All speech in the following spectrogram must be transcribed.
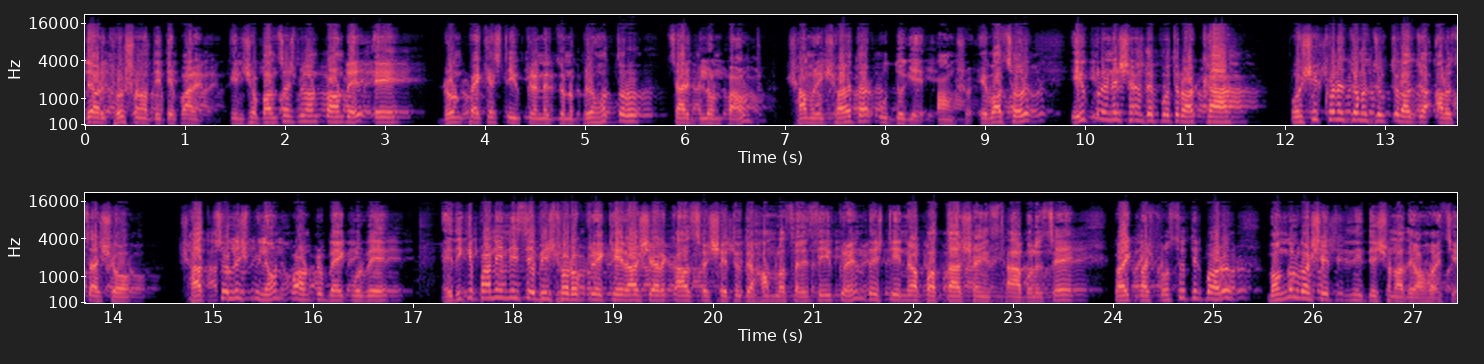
দেওয়ার ঘোষণা দিতে পারেন। তিনশো পঞ্চাশ বিলিয়ন পাউন্ডের এ ড্রোন প্যাকেজটি ইউক্রেনের জন্য বৃহত্তর চার বিলিয়ন পাউন্ড সামরিক সহায়তার উদ্যোগে অংশ। এবছর ইউক্রেনের সেনাদের প্রতিরক্ষা প্রশিক্ষণের জন্য যুক্তরাজ্য আরও চারশো সাতচল্লিশ মিলিয়ন পাউন্ড ব্যয় করবে। এদিকে পানির নিচে বিস্ফোরক রেখে রাশিয়ার কাছে সেতুতে হামলা চালিয়েছে ইউক্রেন। দেশটির নিরাপত্তা সংস্থা বলেছে, কয়েক মাস প্রস্তুতির পর মঙ্গলবার সেতুতে নির্দেশনা দেওয়া হয়েছে।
